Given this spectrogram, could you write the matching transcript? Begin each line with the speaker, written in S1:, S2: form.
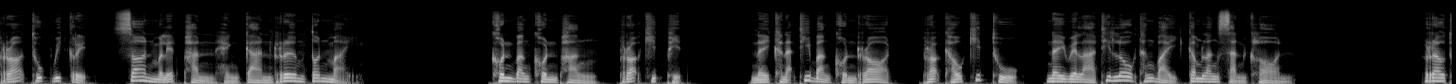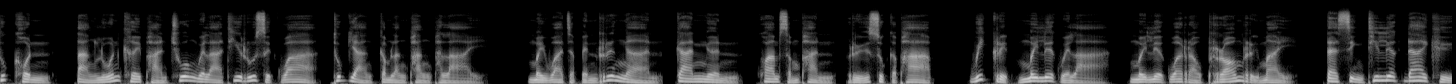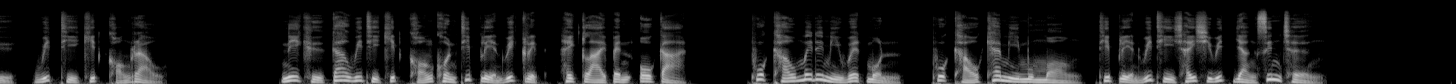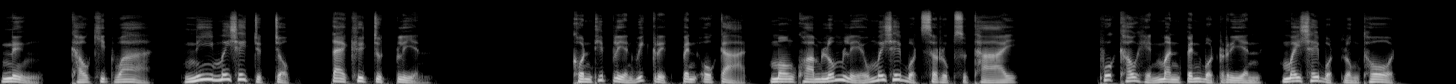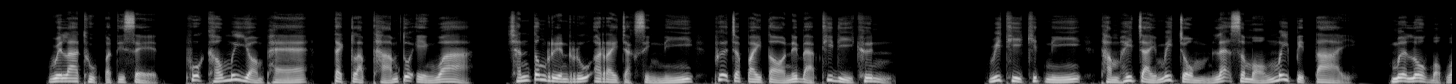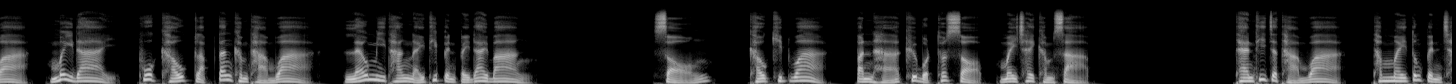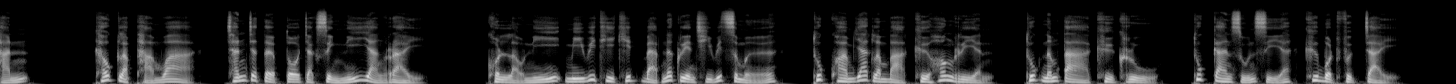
S1: เพราะทุกวิกฤตซ่อนเมล็ดพันธุ์แห่งการเริ่มต้นใหม่ คนบางคนพัง เพราะคิดผิด ในขณะที่บางคนรอด เพราะเขาคิดถูกในเวลาที่โลกทั้งใบกำลังสั่นคลอน เราทุกคนต่างล้วนเคยผ่านช่วงเวลาที่รู้สึกว่าทุกอย่างกำลังพังพลาย ไม่ว่าจะเป็นเรื่องงาน การเงิน ความสัมพันธ์ หรือสุขภาพ วิกฤตไม่เลือกเวลา ไม่เลือกว่าเราพร้อมหรือไม่ แต่สิ่งที่เลือกได้คือ วิธีคิดของเรา นี่คือ 9 วิธีคิดของคนที่เปลี่ยนวิกฤตให้กลายเป็นโอกาส พวกเขาไม่ได้มีเวทมนต์ พวกเขาแค่มีมุมมองที่เปลี่ยนวิธีใช้ชีวิตอย่างสิ้นเชิง 1. เขาคิดว่า นี่ไม่ใช่จุดจบ แต่คือจุดเปลี่ยน คนที่เปลี่ยนวิกฤตเป็นโอกาส มองความล้มเหลวไม่ใช่บทสรุปสุดท้าย พวกเขาเห็นมันเป็นบทเรียนไม่ใช่บทลงโทษ เวลาถูกปฏิเสธ พวกเขาไม่ยอมแพ้ แต่กลับถามตัวเองว่า ฉันต้องเรียนรู้อะไรจากสิ่งนี้เพื่อจะไปต่อในแบบที่ดีขึ้น วิธีคิดนี้ทำให้ใจไม่จมและสมองไม่ปิดตาย เมื่อโลกบอกว่า ไม่ได้ พวกเขากลับตั้งคำถามว่า แล้วมีทางไหนที่เป็นไปได้บ้าง 2. เขาคิดว่า ปัญหาคือบททดสอบไม่ใช่คำสาปแทนที่จะถามว่าทำไมต้องเป็นฉัน เขากลับถามว่า ฉันจะเติบโตจากสิ่งนี้อย่างไร คนเหล่านี้มีวิธีคิดแบบนักเรียนชีวิตเสมอ ทุกความยากลำบากคือห้องเรียน ทุกน้ำตาคือครู ทุกการสูญเสียคือบทฝึกใจ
